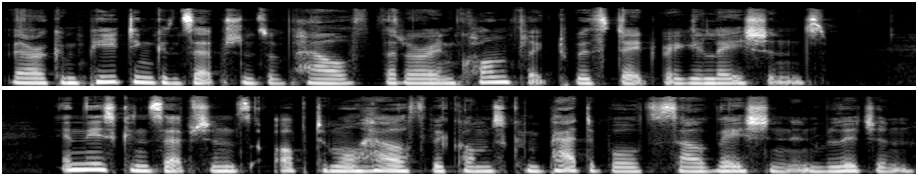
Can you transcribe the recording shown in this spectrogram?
There are competing conceptions of health that are in conflict with state regulations. In these conceptions, optimal health becomes compatible to salvation in religion.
